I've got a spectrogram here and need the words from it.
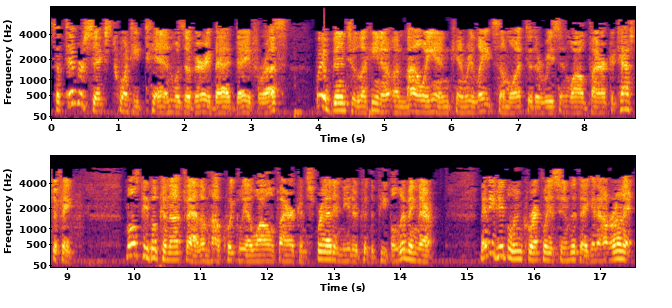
September 6, 2010 was a very bad day for us. We have been to Lahaina on Maui and can relate somewhat to the recent wildfire catastrophe. Most people cannot fathom how quickly a wildfire can spread and neither could the people living there. Many people incorrectly assume that they can outrun it.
